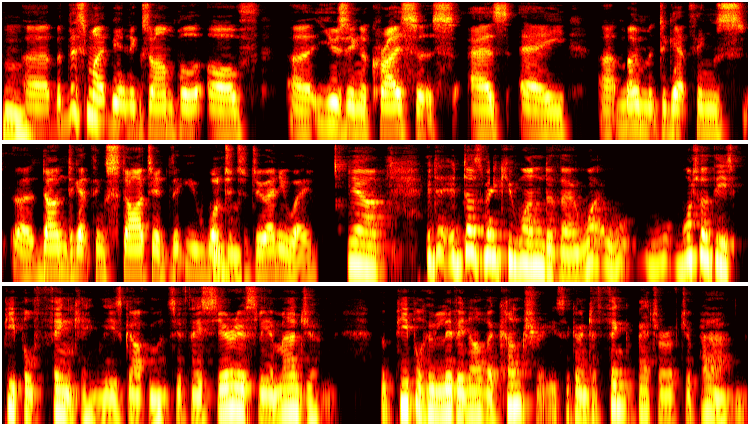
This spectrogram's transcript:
Hmm. but this might be an example of using a crisis as a uh, moment to get things uh, done, to get things started that you wanted mm-hmm. to do anyway. Yeah, it, it does make you wonder, though, what what are these people thinking? These governments, if they seriously imagine that people who live in other countries are going to think better of Japan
